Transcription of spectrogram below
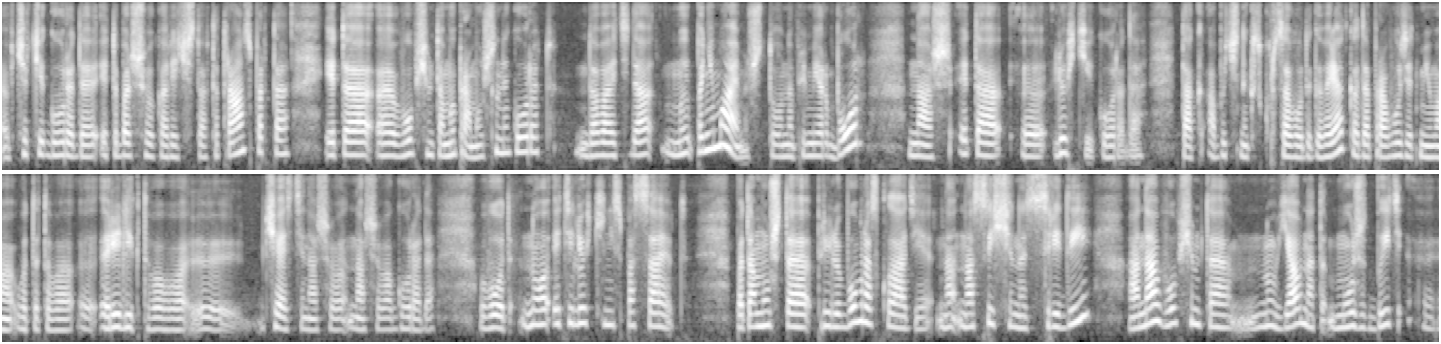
в черте города это большое количество автотранспорта. Это, э, в общем-то, мы промышленный город давайте, да, мы понимаем, что, например, Бор наш – это э, легкие города. Так обычно экскурсоводы говорят, когда провозят мимо вот этого э, реликтового э, части нашего, нашего города. Вот. Но эти легкие не спасают. Потому что при любом раскладе на, насыщенность среды, она, в общем-то, ну, явно может быть э,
